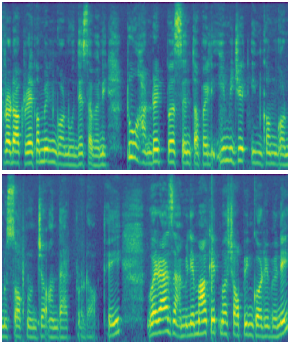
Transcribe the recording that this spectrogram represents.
प्रडक्ट रेकमेन्ड गर्नुहुँदैछ भने टु हन्ड्रेड पर्सेन्ट तपाईँले इमिडिएट इन्कम गर्नु सक्नुहुन्छ अन द्याट प्रडक्ट है। वेराज हामीले मार्केटमा सपिङ गऱ्यो भने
